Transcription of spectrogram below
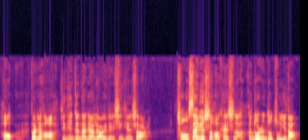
好，大家好啊！今天跟大家聊一点新鲜事儿。从三月十号开始啊，很多人都注意到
